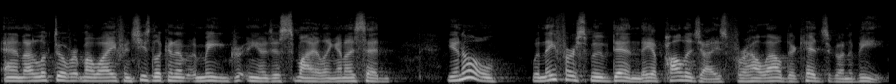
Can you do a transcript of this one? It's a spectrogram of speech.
And I looked over at my wife, and she's looking at me, you know, just smiling. And I said, You know, when they first moved in, they apologized for how loud their kids are going to be.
